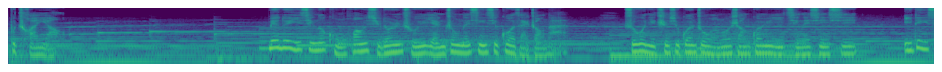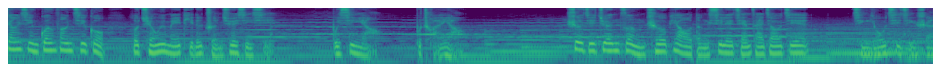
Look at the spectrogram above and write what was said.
不传谣。面对疫情的恐慌，许多人处于严重的信息过载状态。如果你持续关注网络上关于疫情的信息，一定相信官方机构和权威媒体的准确信息，不信谣，不传谣。涉及捐赠、车票等系列钱财交接，请尤其谨慎。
